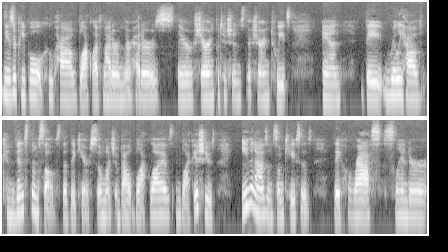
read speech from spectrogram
these are people who have Black Lives Matter in their headers. They're sharing petitions. They're sharing tweets, and they really have convinced themselves that they care so much about Black lives and Black issues, even as in some cases they harass, slander,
